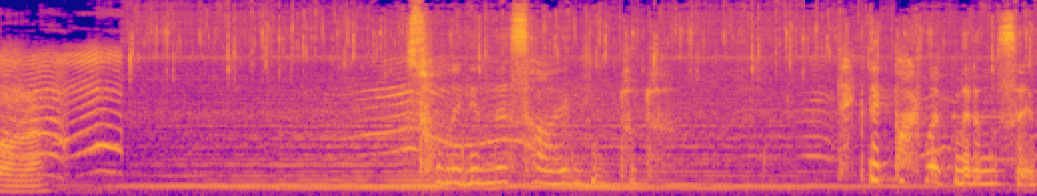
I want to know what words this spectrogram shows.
Sonra? Sol elinle sağ elini tut. Tek tek parmaklarını sev.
